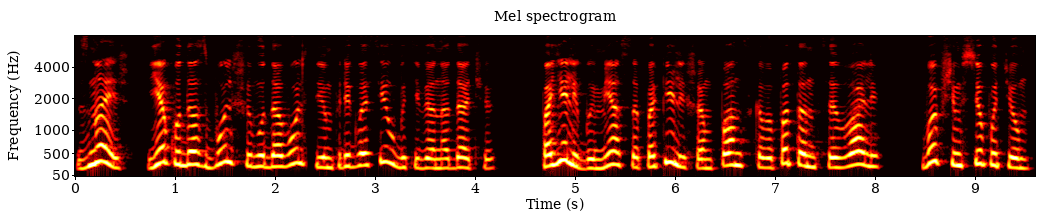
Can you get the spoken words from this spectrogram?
Знаешь, я куда с большим удовольствием пригласил бы тебя на дачу. Поели бы мясо, попили шампанского, потанцевали. В общем, все путем.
